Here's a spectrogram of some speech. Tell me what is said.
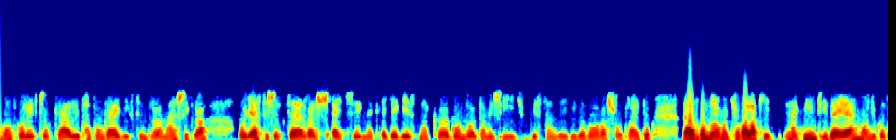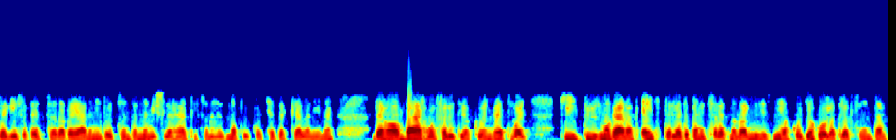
mozgó lépcsőkkel juthatunk el egyik szintről a másikra, hogy ezt is egy szerves egységnek, egy egésznek gondoltam, és így viszem végig az olvasót rajtuk. De azt gondolom, hogy ha valakinek nincs ideje mondjuk az egészet egyszerre bejárni, mint ahogy szerintem nem is lehet, hiszen ehhez napok vagy hetek kellenének, de ha bárhol felüti a könyvet, vagy kitűz magának egy területet, amit szeretne megnézni, akkor gyakorlatilag szerintem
